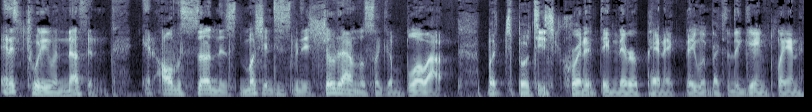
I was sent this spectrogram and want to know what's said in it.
and it's 21 nothing. And all of a sudden, this much anticipated showdown looks like a blowout. But to Poteet's credit, they never panicked. They went back to the game plan.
